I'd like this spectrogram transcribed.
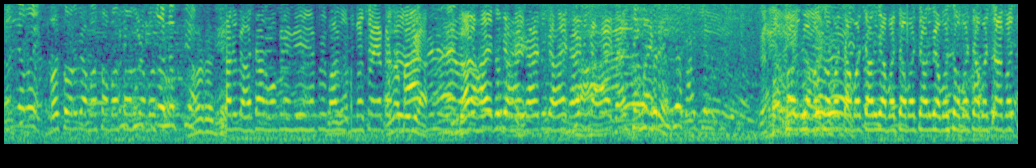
પાંચ રૂપિયા બસો પાંચ રૂપિયા પાંચ રૂપિયા હાડત્રીસ ભાઈ થઈ જાય આડત્રીસ આડત્રીસ આડત્રીસ બસો આડત્રીસ આડત્રીસ બસો આડત્રીસ આડત્રીસ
